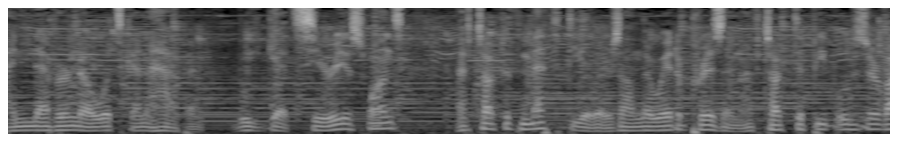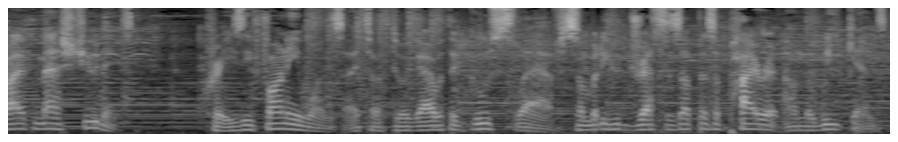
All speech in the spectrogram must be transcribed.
I never know what's going to happen. We get serious ones. I've talked with meth dealers on their way to prison. I've talked to people who survived mass shootings. Crazy funny ones. I talked to a guy with a goose laugh, somebody who dresses up as a pirate on the weekends.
